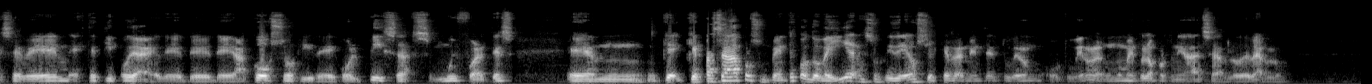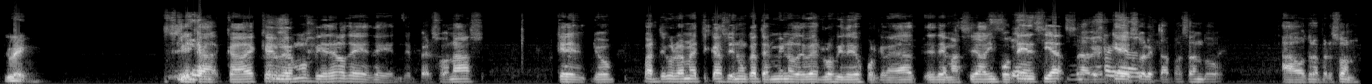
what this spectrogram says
se ven este tipo de, de, de acosos y de golpizas muy fuertes Em, ¿qué, pasaba por sus mentes cuando veían esos videos si es que realmente tuvieron o tuvieron en algún momento la oportunidad de hacerlo, de verlo? Glenn. Sí, cada, vez que vemos videos de, personas que yo particularmente casi nunca termino de ver los videos porque me da demasiada impotencia saber que eso le está pasando a otra persona.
